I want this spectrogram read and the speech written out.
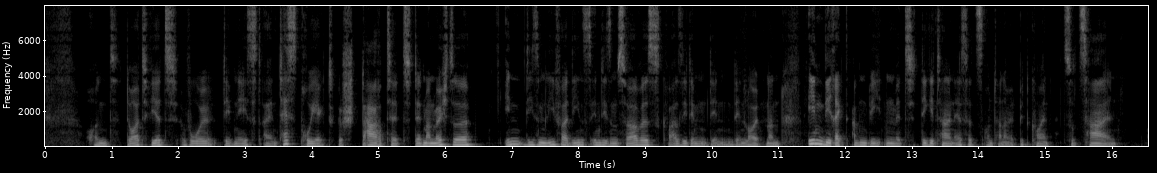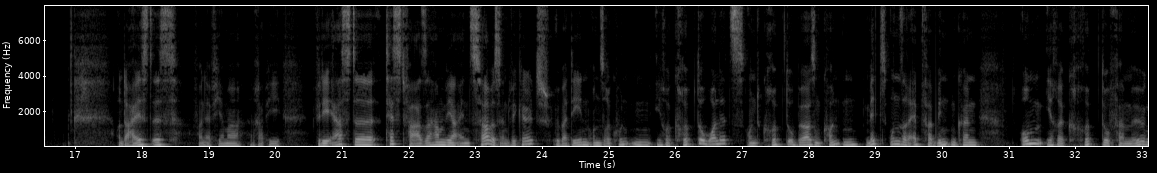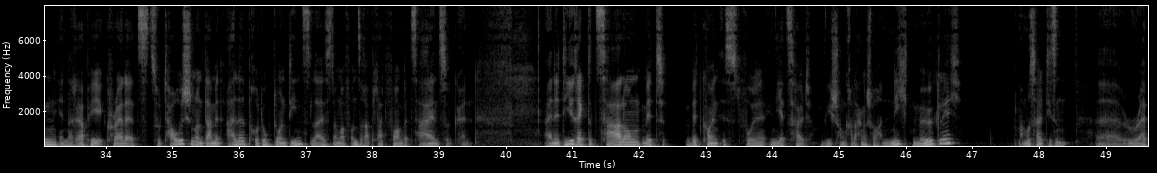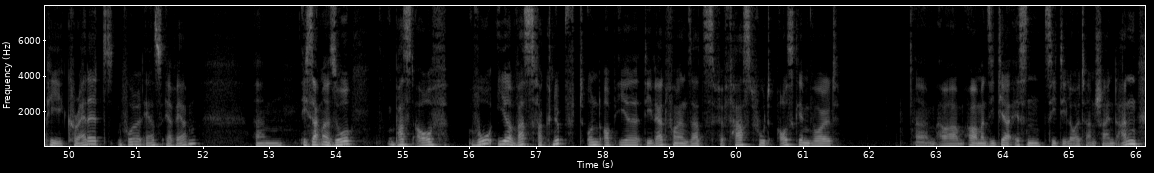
Und dort wird wohl demnächst ein Testprojekt gestartet, denn man möchte in diesem Lieferdienst, in diesem Service quasi dem, den, den Leuten dann indirekt anbieten, mit digitalen Assets, unter anderem mit Bitcoin, zu zahlen. Und da heißt es von der Firma Rappi, für die erste Testphase haben wir einen Service entwickelt, über den unsere Kunden ihre Krypto-Wallets und Kryptobörsenkonten mit unserer App verbinden können, um ihre Kryptovermögen in Rappi Credits zu tauschen und damit alle Produkte und Dienstleistungen auf unserer Plattform bezahlen zu können. Eine direkte Zahlung mit Bitcoin ist wohl jetzt halt, wie schon gerade angesprochen, nicht möglich. Man muss halt diesen äh, Rappi Credit wohl erst erwerben. Ähm, ich sag mal so, passt auf, wo ihr was verknüpft und ob ihr die wertvollen Satz für Fast Food ausgeben wollt. Ähm, aber, aber man sieht ja, Essen zieht die Leute anscheinend an.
